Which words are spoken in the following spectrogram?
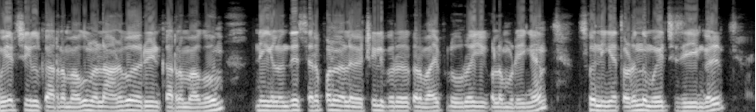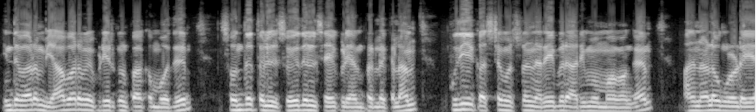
முயற்சிகள் காரணமாகவும் நல்ல அனுபவ அறிவின் காரணமாகவும் நீங்கள் வந்து சிறப்பான நல்ல வெற்றிகள் பெறுவதற்கான வாய்ப்புகள் உருவாக்கி கொள்ள முடியுங்க. ஸோ நீங்கள் தொடர்ந்து முயற்சி செய்யுங்கள். இந்த வாரம் வியாபாரம் எப்படி இருக்குன்னு பார்க்கும்போது சொந்த தொழில் சுயதொழில் செய்யக்கூடிய நண்பர்களுக்கெல்லாம் புதிய கஸ்டமர்ஸ்லாம் நிறைய பேர் அறிமுகமாவாங்க. அதனால உங்களுடைய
